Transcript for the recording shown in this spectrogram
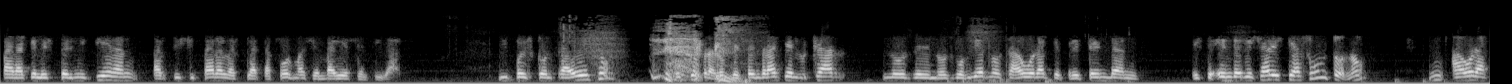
para que les permitieran participar a las plataformas en varias entidades. Y pues contra eso es contra lo que tendrán que luchar los de los gobiernos ahora que pretendan este, enderezar este asunto, ¿no? Ahora,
